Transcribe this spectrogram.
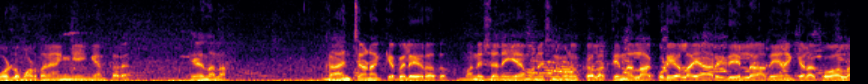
ಓಡ್ಲು ಮಾಡ್ತಾನೆ ಹಂಗೆ ಹಿಂಗೆ ಅಂತಾರೆ. ಏನಲ್ಲ ಕಾಂಚಾಣಕ್ಕೆ ಬೆಲೆ ಇರೋದು. ಮನುಷ್ಯನಿಗೆ ಮನುಷ್ಯನ ಗುಣಕ್ಕಲ್ಲ ತಿನ್ನಲ್ಲ ಕುಡಿಯಲ್ಲ ಯಾರು ಇದಿಲ್ಲ ಇಲ್ಲ ಅದೇನೇ ಕೇಳಕ್ಕೆ ಹೋಗಲ್ಲ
